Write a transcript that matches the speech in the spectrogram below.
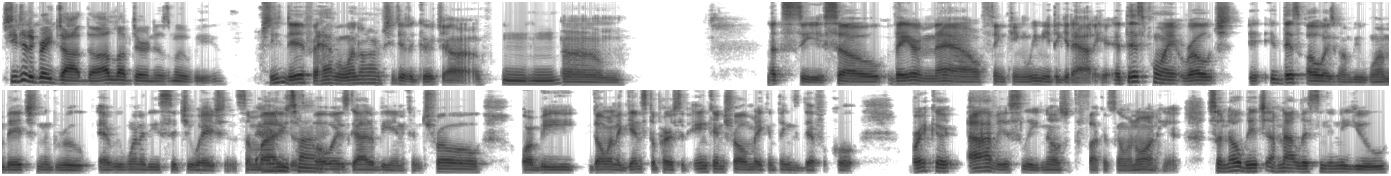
she did a great job, though. I loved her in this movie. She did for having one arm. She did a good job. hmm Um, let's see. So they are now thinking we need to get out of here. At this point, Roach, it, it, there's always going to be one bitch in the group. Every one of these situations, somebody just always got to be in control or be going against the person in control, making things difficult. Brayker obviously knows what the fuck is going on here. So no, bitch, I'm not listening to you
